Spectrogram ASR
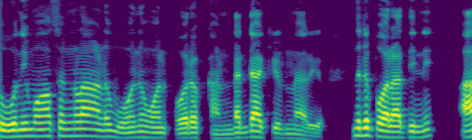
തോന്നിമാസങ്ങളാണ് ഓന് ഓൻ ഓരോ കണ്ടന്റ് ആക്കിയിടുന്ന അറിയോ എന്നിട്ട് പോരാത്തിന് ആ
